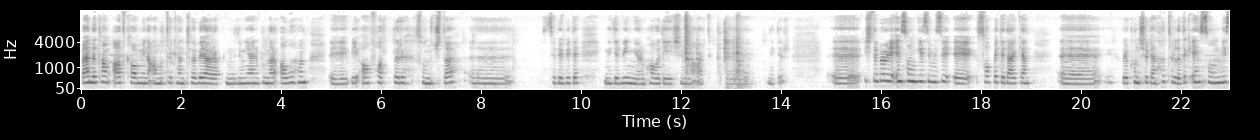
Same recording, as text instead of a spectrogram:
Ben de tam alt kavmini anlatırken tövbe yarabbim dedim. Yani bunlar Allah'ın e, bir afatları sonuçta. E, sebebi de nedir bilmiyorum. Hava değişimi mi artık e, nedir? E, işte böyle en son gezimizi e, sohbet ederken e, böyle konuşurken hatırladık. En son biz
